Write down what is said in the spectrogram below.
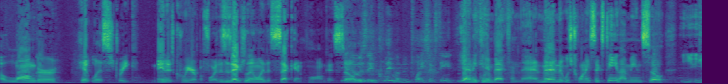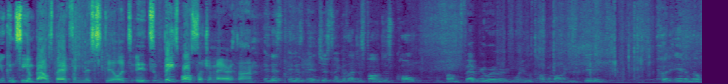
a longer hitless streak in his career before. This is actually only the second longest. So yeah, it was in Cleveland in 2016. Yeah, and he came back from that, and then it was 2016. I mean, so you, you can see him bounce back from this. Still, it's it's baseball's such a marathon. And this and it's interesting because I just found this quote from February where he was talking about he didn't put in enough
